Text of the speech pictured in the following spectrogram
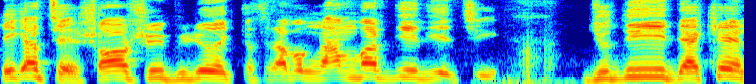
ঠিক আছে? সরাসরি ভিডিও দেখতেছেন এবং নাম্বার দিয়ে দিয়েছি। যদি দেখেন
